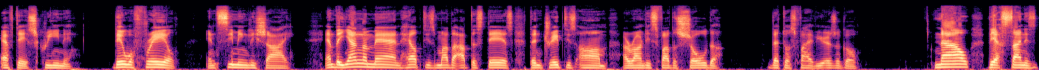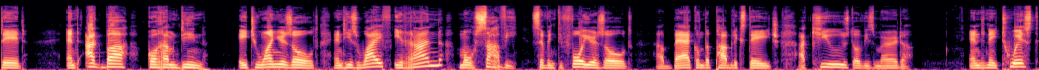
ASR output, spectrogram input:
after a screening. They were frail and seemingly shy, and the younger man helped his mother up the stairs, then draped his arm around his father's shoulder. That was five years ago. Now their son is dead, and Akbar Khorramdin 81 years old, and his wife Iran Mousavi, 74 years old, are back on the public stage, accused of his murder. And in a twist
